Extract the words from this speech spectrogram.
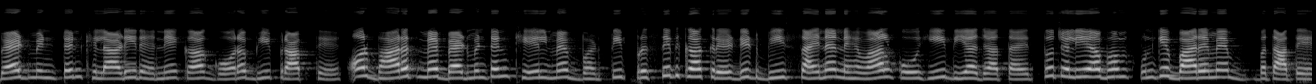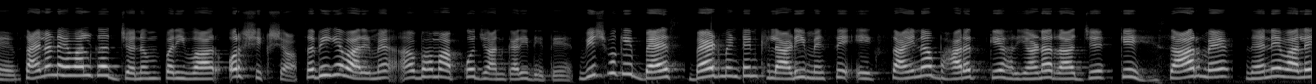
बैडमिंटन खिलाड़ी रहने का गौरव भी प्राप्त है। और भारत में बैडमिंटन खेल में बढ़ती प्रसिद्ध का क्रेडिट भी साइना नेहवाल को ही दिया जाता है। तो चलिए अब हम उनके बारे में बताते हैं। साइना नेहवाल का जन्म, परिवार और शिक्षा सभी के बारे में अब हम आपको जानकारी देते हैं। विश्व की बेस्ट बैडमिंटन खिलाड़ी में से एक साइना भारत के हरियाणा राज्य के हिसार में रहने वाले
